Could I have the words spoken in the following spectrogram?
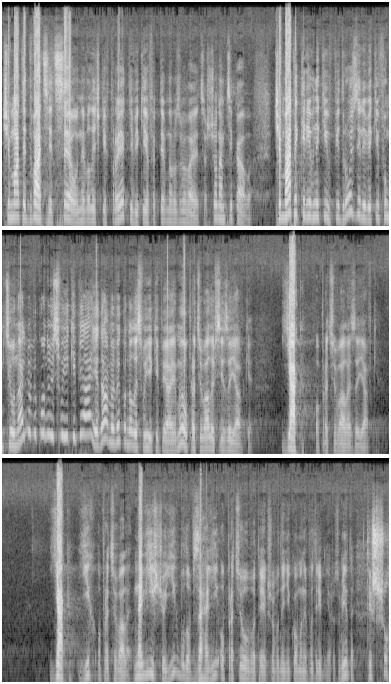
чи мати 20 SEO невеличких проєктів, які ефективно розвиваються? Що нам цікаво? Чи мати керівників підрозділів, які функціонально виконують свої KPI? Да, ми виконали свої KPI, ми опрацювали всі заявки. Як опрацювали заявки? Як їх опрацювали? Навіщо їх було взагалі опрацьовувати, якщо вони нікому не потрібні? Розумієте? Ти що?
